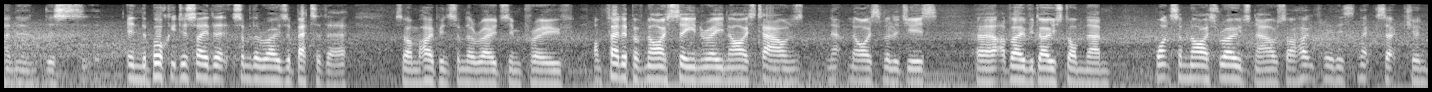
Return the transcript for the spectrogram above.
and then this in the book it does say that some of the roads are better there so I'm hoping some of the roads improve. I'm fed up of nice scenery, nice towns, nice villages. Uh, I've overdosed on them. Want some nice roads now, so hopefully this next section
